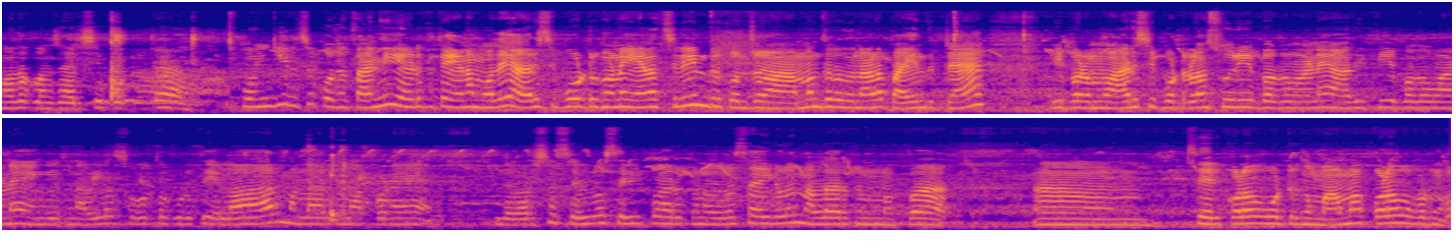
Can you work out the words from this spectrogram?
முத கொஞ்சம் அரிசி போட்டுட்டு பொங்கிருச்சு கொஞ்சம் தண்ணி எடுத்துட்டேன். ஏன்னா முதல்ல அரிசி போட்டுருக்கணும் ஏன்னா சிலிண்டர் கொஞ்சம் அமர்ந்துறதுனால பயந்துட்டேன். இப்போ நம்ம அரிசி போட்டுடலாம். சூரிய பகவானே ஆதித்ய பகவானே எங்களுக்கு நல்ல சோத்தை கொடுத்து எல்லாரும் நல்லா இருக்கணும் அப்பனே. இந்த வருஷம் செல்வ செழிப்பாக இருக்கணும். விவசாயிகளும் நல்லா இருக்கணுமாப்பா ஆம், சரி குழவை போட்டுருங்க மாமா. குழவை போடணும்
